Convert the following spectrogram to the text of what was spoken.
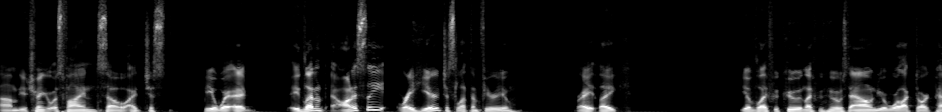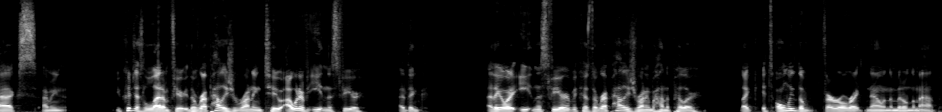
Um, your trinket was fine. So I just be aware it let them honestly right here just let them fear you right? Like you have life cocoon life cocoon goes down your warlock dark packs. I mean you could just let them fear you. the Ret is running too. I would have eaten this fear i think. I think i would have eaten this fear because the Ret is running behind the pillar. Like it's only the feral right now in the middle of the map.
